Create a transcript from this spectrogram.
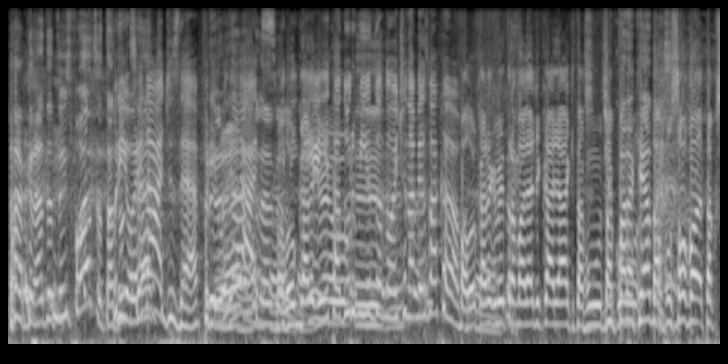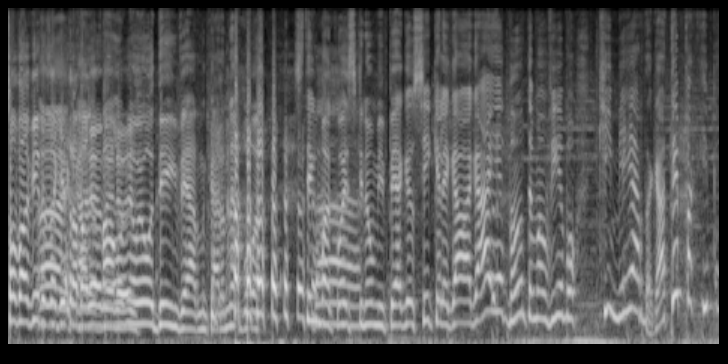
Agrada a tua esposa, tá tudo certo. Prioridades, né? Prioridades. É, falou o cara que aí tá dormindo é, à noite na mesma cama. Falou o cara que veio trabalhar de caiaque, tá com, tá De com, paraquedas. Tá com salva, tá com salva-vidas Ah, aqui cara, trabalhando. ô, hoje. meu, eu odeio inverno, cara, na boa. Se tem uma coisa que não me pega, eu sei que é legal. Ah, é bom, tomar um vinho é bom. Que merda, cara. Até pra ir pro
